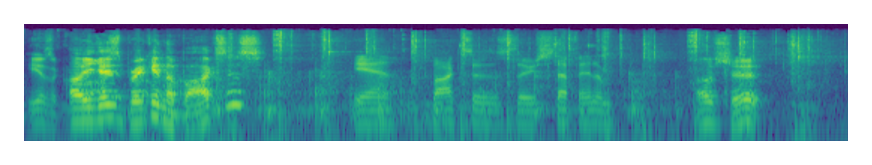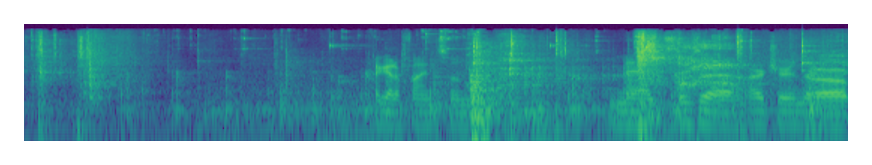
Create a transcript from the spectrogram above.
He has a. Oh, you guys breaking the boxes? Yeah, boxes. There's stuff in them. Oh shit. I gotta find some meds. There's a archer in there. Uh,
